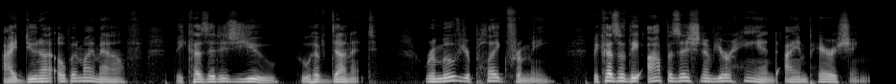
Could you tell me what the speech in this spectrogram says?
I do not open my mouth, because it is you who have done it. Remove your plague from me. Because of the opposition of your hand, I am perishing.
